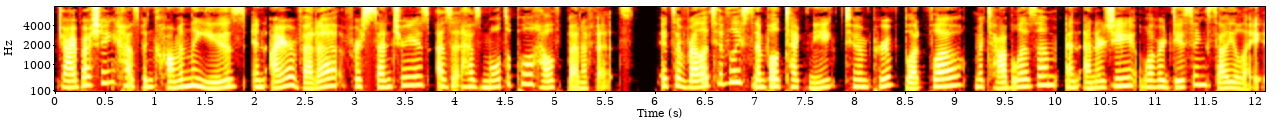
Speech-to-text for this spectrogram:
dry brushing has been commonly used in Ayurveda for centuries as it has multiple health benefits. It's a relatively simple technique to improve blood flow, metabolism, and energy while reducing cellulite.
